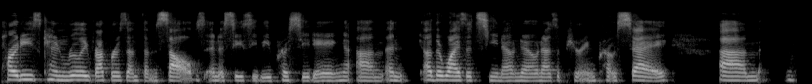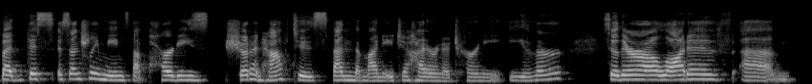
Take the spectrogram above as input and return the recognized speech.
parties can really represent themselves in a CCB proceeding, um, and otherwise it's you know known as appearing pro se. Um, but this essentially means that parties shouldn't have to spend the money to hire an attorney either. So there are a lot of um,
